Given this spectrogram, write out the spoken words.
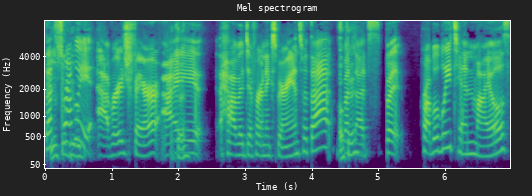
That's some people- probably average fare. I have a different experience with that, Okay. but that's but probably 10 miles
